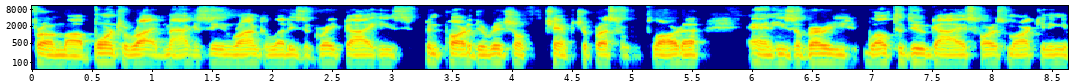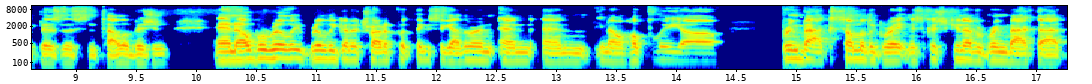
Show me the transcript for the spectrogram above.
from uh, Born to Ride magazine. Ron Galletti's a great guy. He's been part of the original Championship Wrestling from Florida, and he's a very well-to-do guy as far as marketing and business and television. And uh, we're really, really going to try to put things together and and and you know hopefully uh, bring back some of the greatness because you can never bring back that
